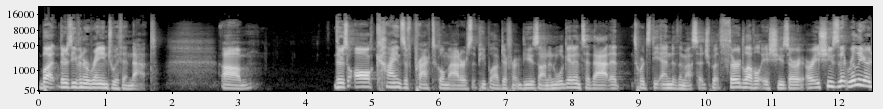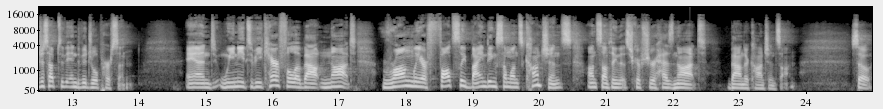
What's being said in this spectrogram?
but there's even a range within that. Um, there's all kinds of practical matters that people have different views on, and we'll get into that at, towards the end of the message. But third level issues are, are issues that really are just up to the individual person. And we need to be careful about not wrongly or falsely binding someone's conscience on something that scripture has not bound their conscience on. So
